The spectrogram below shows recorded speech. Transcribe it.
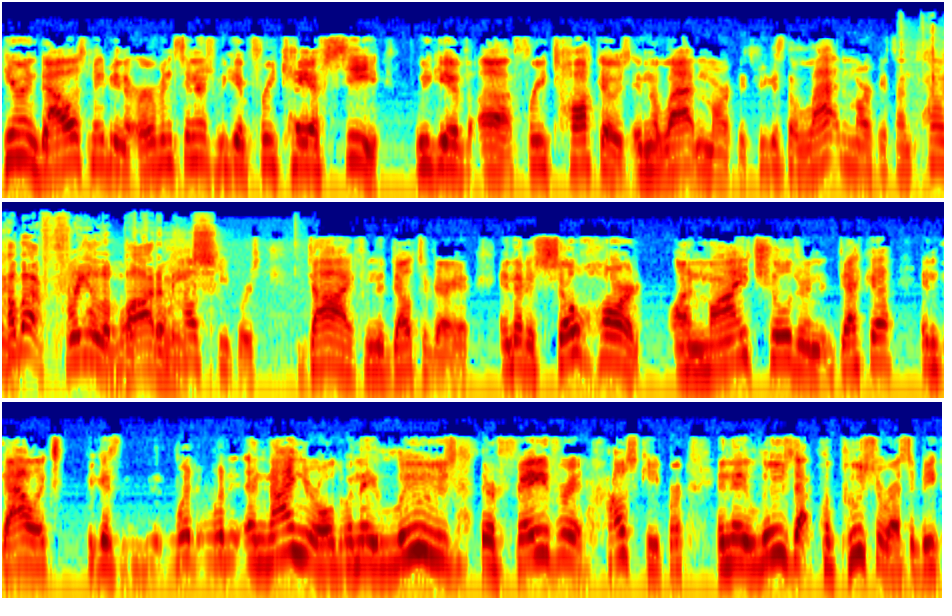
Here in Dallas, maybe in the urban centers, we give free KFC. We give uh, free tacos in the Latin markets because the Latin markets, I'm telling How you, about free lobotomies? Housekeepers die from the Delta variant, and that is so hard on my children, Decca and Dalix, because what, what a nine-year-old when they lose their favorite housekeeper and they lose that papusa recipe,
